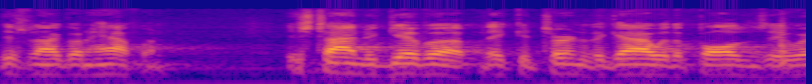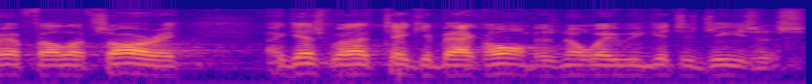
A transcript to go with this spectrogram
This is not going to happen. It's time to give up. They could turn to the guy with the palsy and say, Well, fella, sorry. I guess we'll have to take you back home. There's no way we can get to Jesus.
